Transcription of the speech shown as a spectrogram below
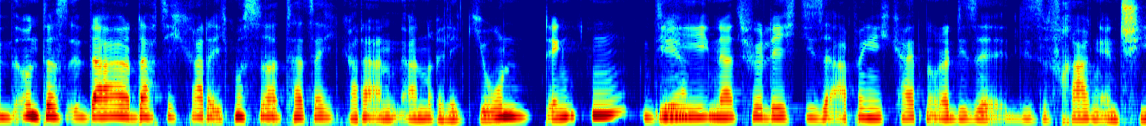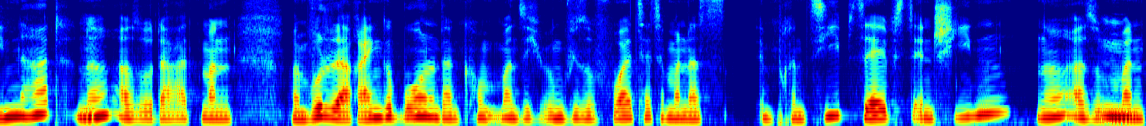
und das, da dachte ich gerade, ich musste tatsächlich gerade an, an Religion denken, die ja. natürlich diese Abhängigkeiten oder diese, diese Fragen entschieden hat. Ne? Mhm. Also da hat man, man wurde da reingeboren und dann kommt man sich irgendwie so vor, als hätte man das im Prinzip selbst entschieden. Ne? Also mhm. man,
